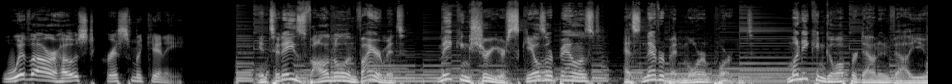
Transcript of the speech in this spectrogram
with our host, Chris McKinney. In today's volatile environment, making sure your scales are balanced has never been more important. Money can go up or down in value,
